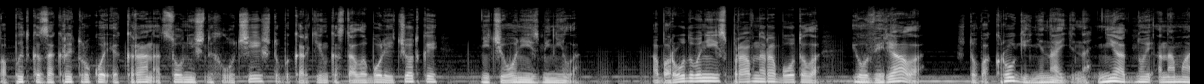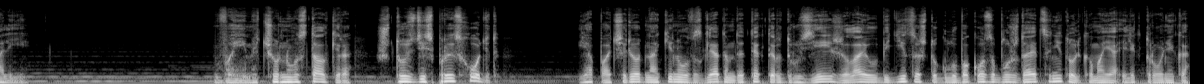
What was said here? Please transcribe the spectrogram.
Попытка закрыть рукой экран от солнечных лучей, чтобы картинка стала более четкой, ничего не изменила. Оборудование исправно работало и уверяло, что в округе не найдено ни одной аномалии. «Во имя черного сталкера, что здесь происходит?» Я поочередно окинул взглядом детектор друзей, желая убедиться, что глубоко заблуждается не только моя электроника.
